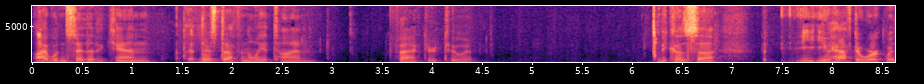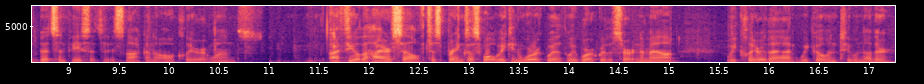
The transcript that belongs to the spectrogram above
I wouldn't say that it can. There's definitely a time factor to it. Because uh, you have to work with bits and pieces. It's not going to all clear at once. I feel the higher self just brings us what we can work with. We work with a certain amount, we clear that, we go into another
